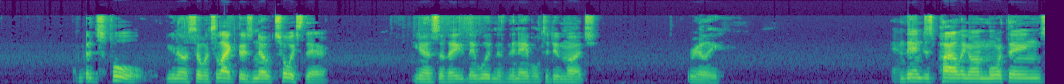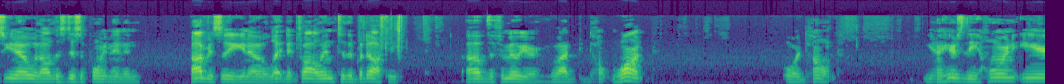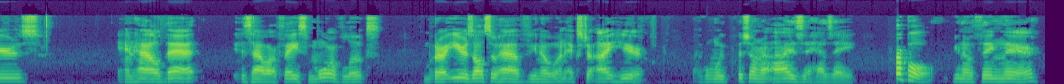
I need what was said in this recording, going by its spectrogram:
but it's full, you know, so it's like there's no choice there. You know, so they, they wouldn't have been able to do much, really and then just piling on more things, you know, with all this disappointment and obviously, you know, letting it fall into the Badaki of the familiar who I don't want or don't. You know, here's the horn ears and how that is how our face more of looks, but our ears also have, you know, an extra eye here. Like when we push on our eyes, it has a purple, you know, thing there.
